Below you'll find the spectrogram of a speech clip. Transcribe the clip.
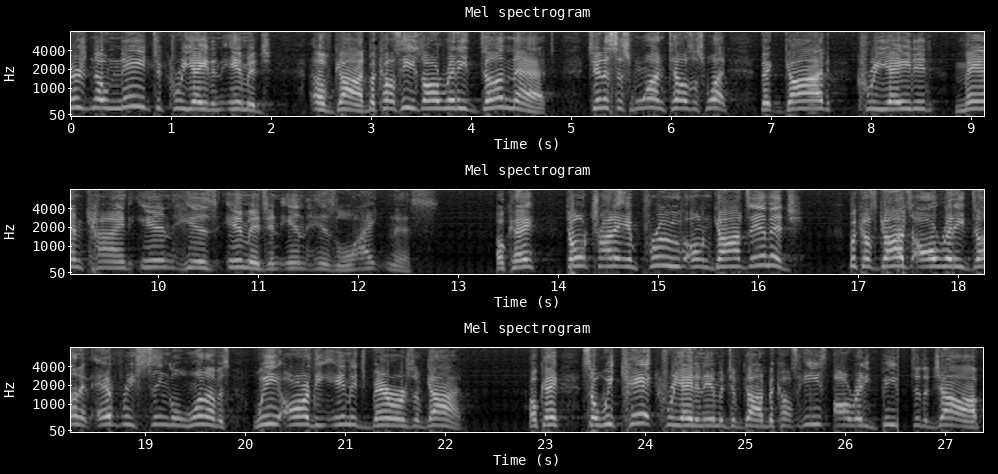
There's no need to create an image of God because he's already done that. Genesis 1 tells us what? That God created mankind in his image and in his likeness. Okay? Don't try to improve on God's image because God's already done it. Every single one of us. We are the image bearers of God. Okay? So we can't create an image of God because He's already beat to the job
